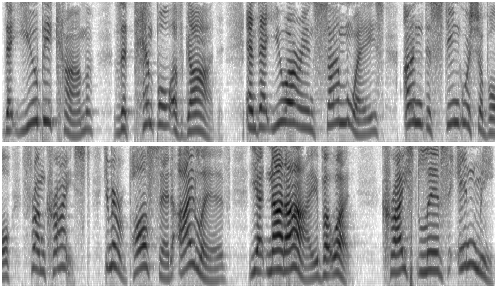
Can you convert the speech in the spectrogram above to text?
that you become the temple of God and that you are in some ways undistinguishable from Christ. Do you remember Paul said, I live Yet not I, but what? Christ lives in me.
